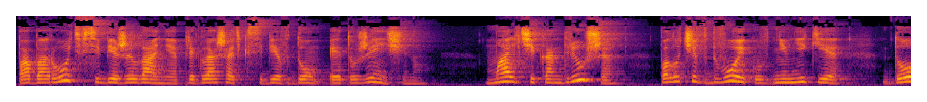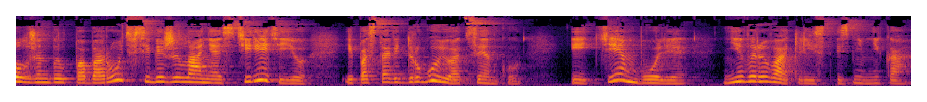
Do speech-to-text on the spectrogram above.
побороть в себе желание приглашать к себе в дом эту женщину. Мальчик Андрюша, получив двойку в дневнике, должен был побороть в себе желание стереть ее и поставить другую оценку, и тем более – не вырывать лист из дневника.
